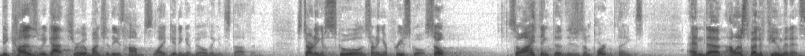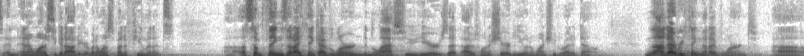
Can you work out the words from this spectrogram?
because we got through a bunch of these humps, like getting a building and stuff, and starting a school and starting a preschool. So, so I think that these are important things. And uh, I want to spend a few minutes, and, and I want us to get out of here, but I want to spend a few minutes. Uh, some things that I think I've learned in the last few years that I just want to share to you, and I want you to write it down. Not everything that I've learned. Uh,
